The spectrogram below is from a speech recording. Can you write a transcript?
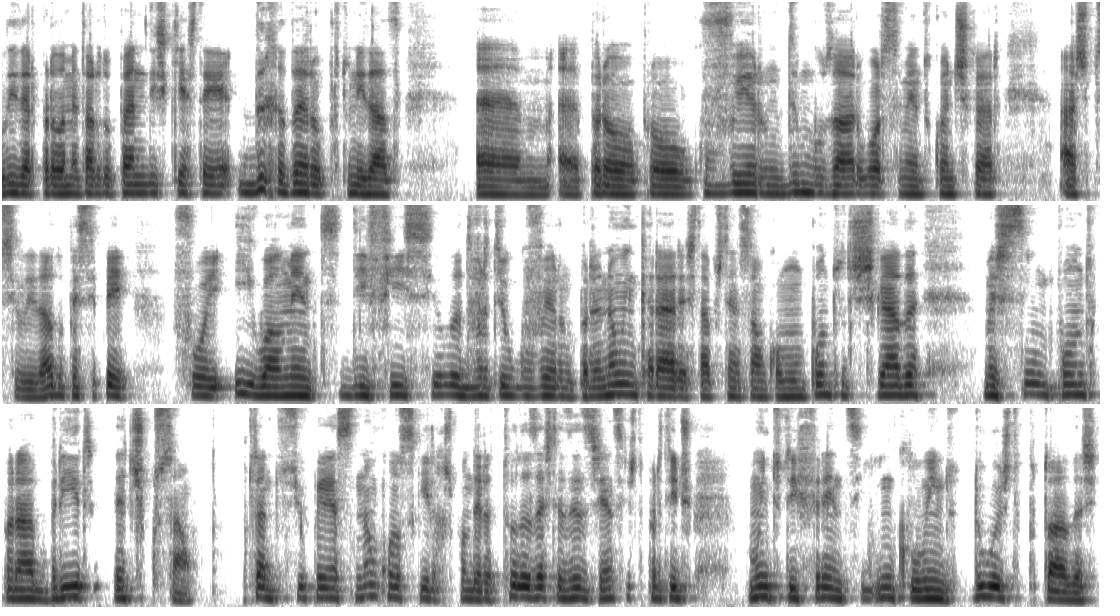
líder parlamentar do PAN, diz que esta é a derradeira oportunidade um, para, o, para o governo de mudar o orçamento quando chegar à especialidade. O PCP foi igualmente difícil, advertiu o governo para não encarar esta abstenção como um ponto de chegada, mas sim um ponto para abrir a discussão. Portanto, se o PS não conseguir responder a todas estas exigências de partidos muito diferentes, incluindo duas deputadas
